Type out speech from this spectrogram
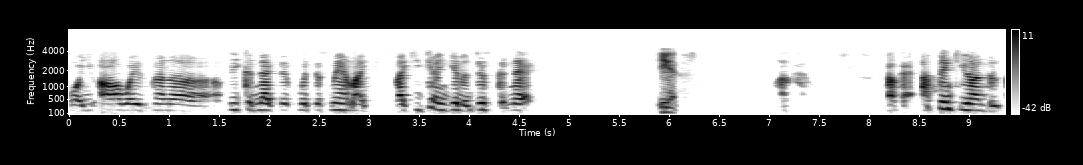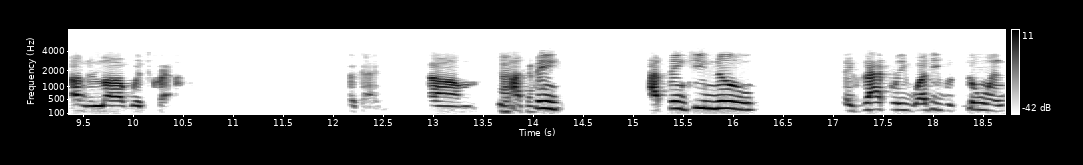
or you always gonna be connected with this man, like like you can't get a disconnect? Yes, Okay, Okay. I think you're under under love witchcraft. Okay, um, I think I think he knew exactly what he was doing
